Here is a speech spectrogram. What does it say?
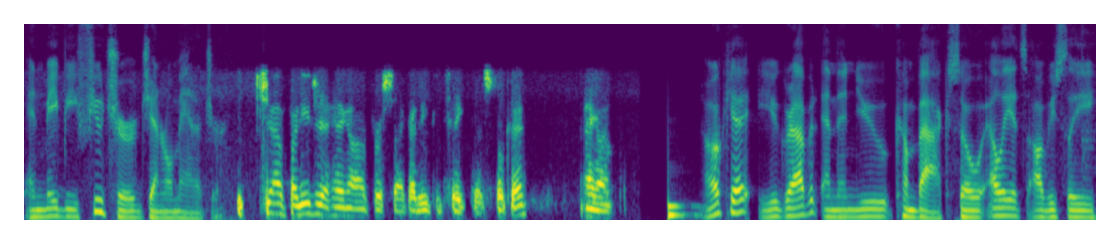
and maybe future general manager? Jeff, I need you to hang on for a sec. I need to take this. Okay, hang on. Okay, you grab it and then you come back. So Elliotte's obviously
